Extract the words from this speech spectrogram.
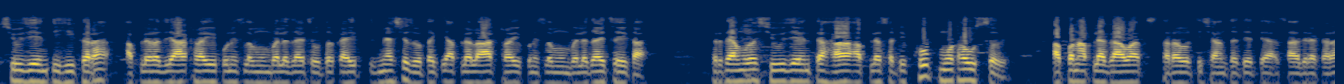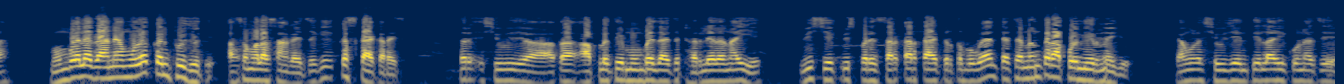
शिवजयंती ही करा. आपल्याला जे अठरा एकोणीसला मुंबईला जायचं होतं काही मेसेज होता की आपल्याला अठरा एकोणीसला मुंबईला जायचं आहे का? तर त्यामुळे शिवजयंती हा आपल्यासाठी खूप मोठा उत्सव आहे. आपण आपल्या गावात स्तरावरती शांततेत त्या साजऱ्या करा. मुंबईला जाण्यामुळे कन्फ्युज होते. असं मला सांगायचं की कसं काय करायचं? तर शिव आता आपलं ते मुंबई जायचं ठरलेलं नाहीये. वीस एकवीस पर्यंत सरकार काय करतं बघूया आणि त्याच्यानंतर आपण निर्णय घेऊ. त्यामुळे शिवजयंतीलाही कोणाचे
